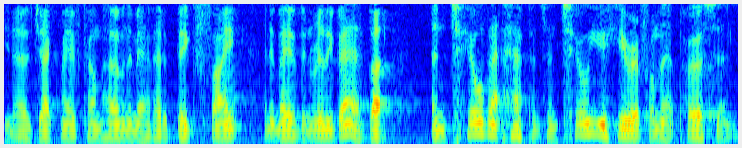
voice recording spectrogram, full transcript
you know, Jack may have come home and they may have had a big fight, and it may have been really bad. But until that happens, until you hear it from that person,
